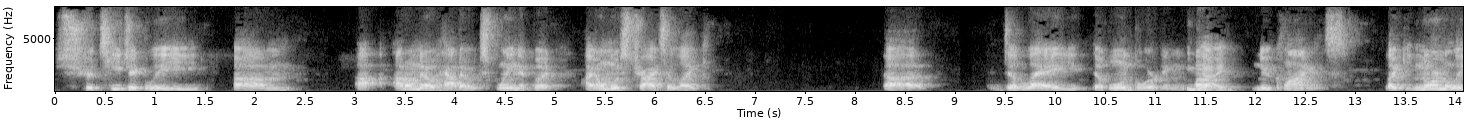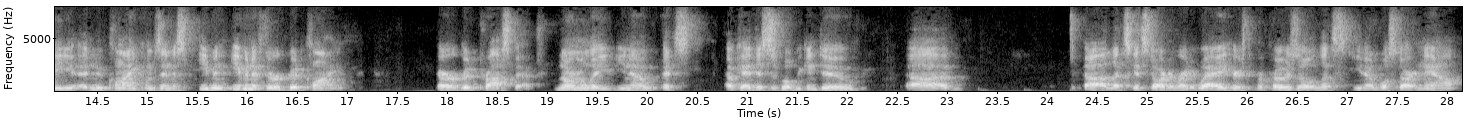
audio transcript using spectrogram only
strategically, um, I, I don't know how to explain it, but I almost try to like uh, delay the onboarding right. of new clients. Like normally, a new client comes in, even even if they're a good client or a good prospect. Normally, you know, it's okay. This is what we can do uh, uh, let's get started right away. Here's the proposal. Let's, you know, we'll start now.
